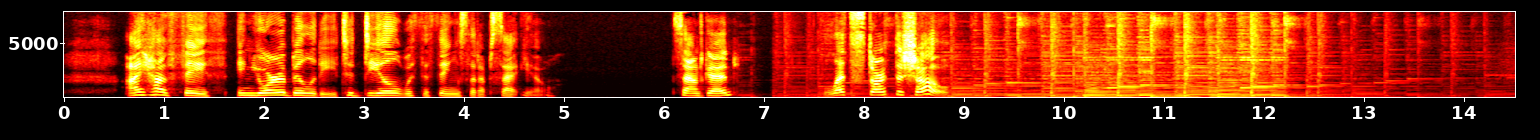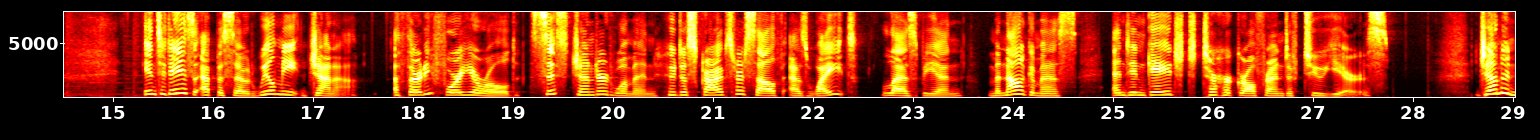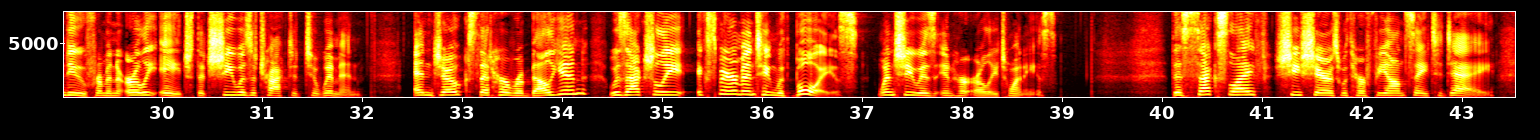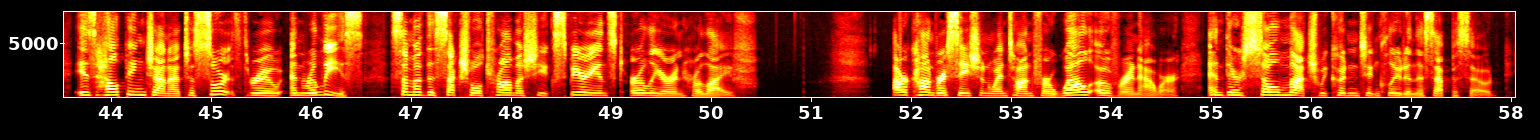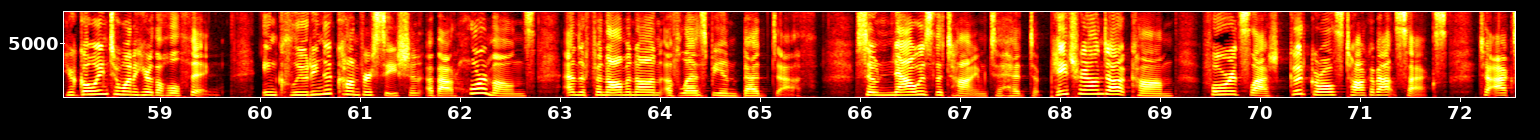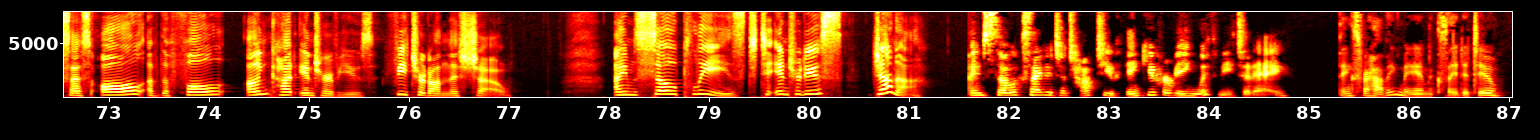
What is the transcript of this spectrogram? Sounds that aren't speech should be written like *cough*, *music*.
I have faith in your ability to deal with the things that upset you. Sound good? Let's start the show. In today's episode, we'll meet Jenna, a 34 year old cisgendered woman who describes herself as white, lesbian, monogamous, and engaged to her girlfriend of two years. Jenna knew from an early age that she was attracted to women and jokes that her rebellion was actually experimenting with boys when she was in her early 20s. The sex life she shares with her fiance today is helping Jenna to sort through and release some of the sexual trauma she experienced earlier in her life. Our conversation went on for well over an hour, and there's so much we couldn't include in this episode. You're going to want to hear the whole thing, including a conversation about hormones and the phenomenon of lesbian bed death. So now is the time to head to patreon.com forward slash good girls talk about sex to access all of the full, uncut interviews featured on this show. I'm so pleased to introduce Jenna. I'm so excited to talk to you. Thank you for being with me today. Thanks for having me. I'm excited too.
